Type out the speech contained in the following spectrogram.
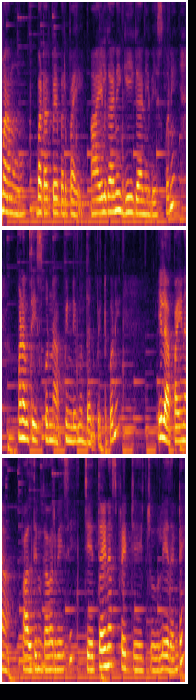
మనము బటర్ పేపర్పై ఆయిల్ కానీ గీ కానీ వేసుకొని మనం తీసుకున్న పిండి ముద్దను పెట్టుకొని ఇలా పైన పాలిథిన్ కవర్ వేసి చేత్తో అయినా స్ప్రెడ్ చేయొచ్చు. లేదంటే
